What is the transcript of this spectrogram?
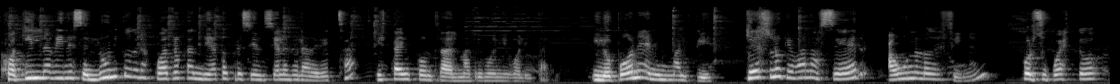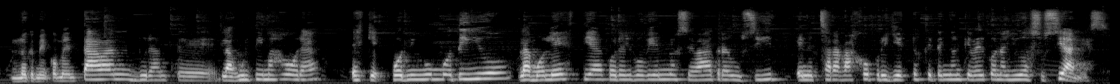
Joaquín Lavín es el único de los cuatro candidatos presidenciales de la derecha que está en contra del matrimonio igualitario y lo pone en un mal pie. ¿Qué es lo que van a hacer? Aún no lo definen. Por supuesto, lo que me comentaban durante las últimas horas es que por ningún motivo la molestia con el gobierno se va a traducir en echar abajo proyectos que tengan que ver con ayudas sociales.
